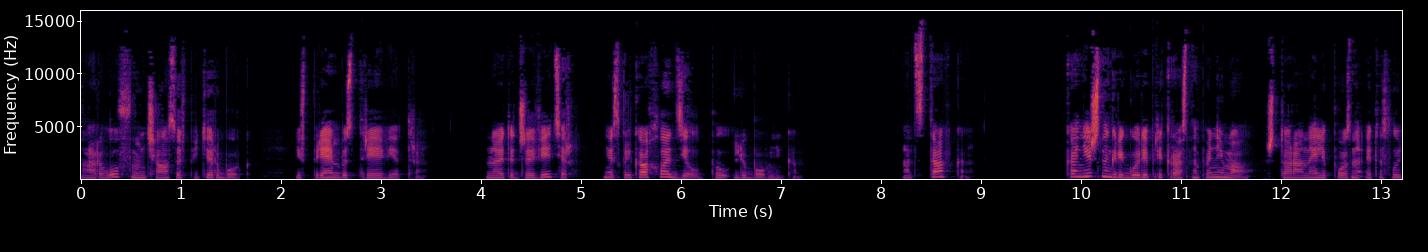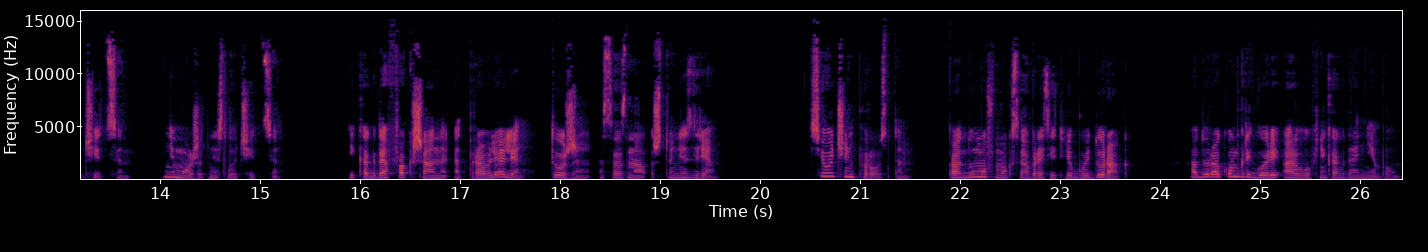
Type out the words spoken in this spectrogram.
Орлов мчался в Петербург и впрямь быстрее ветра. Но этот же ветер несколько охладил пыл любовника. Отставка? Конечно, Григорий прекрасно понимал, что рано или поздно это случится, не может не случиться. И когда Факшаны отправляли, тоже осознал, что не зря. Все очень просто. Подумав, мог сообразить любой дурак. А дураком Григорий Орлов никогда не был.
